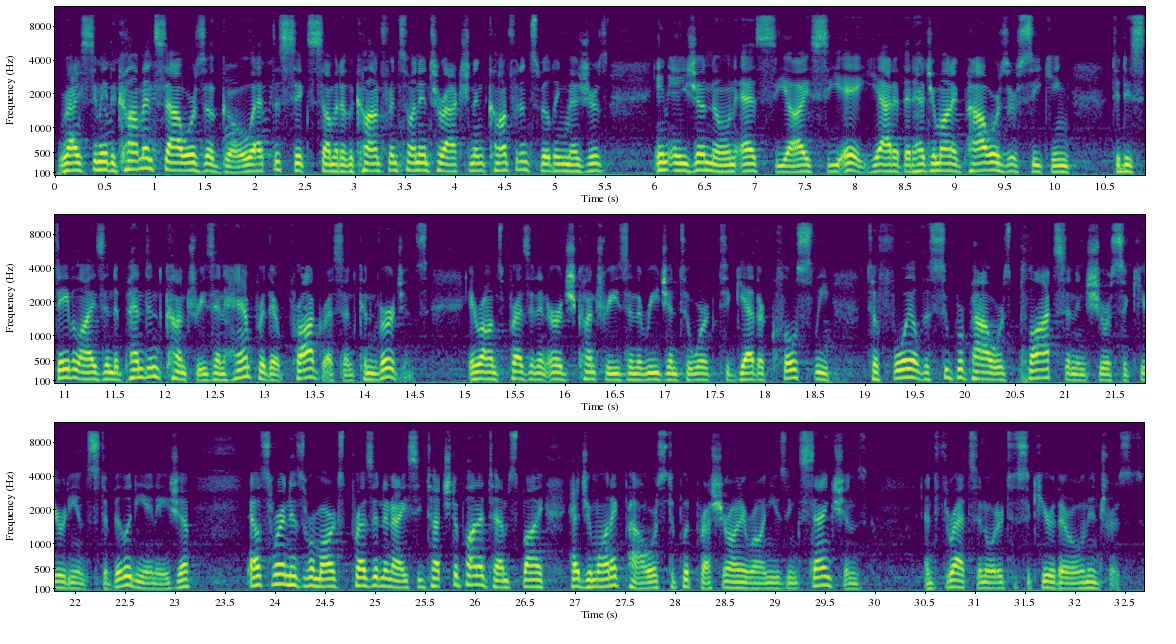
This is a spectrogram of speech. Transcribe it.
Raisi made the comments hours ago at the sixth summit of the Conference on Interaction and Confidence Building Measures in Asia, known as CICA. He added that hegemonic powers are seeking to destabilize independent countries and hamper their progress and convergence. Iran's president urged countries in the region to work together closely to foil the superpowers' plots and ensure security and stability in Asia. Elsewhere in his remarks, President Raisi touched upon attempts by hegemonic powers to put pressure on Iran using sanctions and threats in order to secure their own interests.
